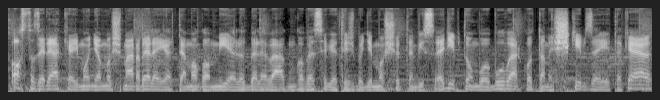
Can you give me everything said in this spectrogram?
Azt azért el kell, hogy mondjam, most már beleéltem magam, mielőtt belevágunk a beszélgetésbe, hogy most jöttem vissza Egyiptomból, búvárkodtam, és képzeljétek el,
